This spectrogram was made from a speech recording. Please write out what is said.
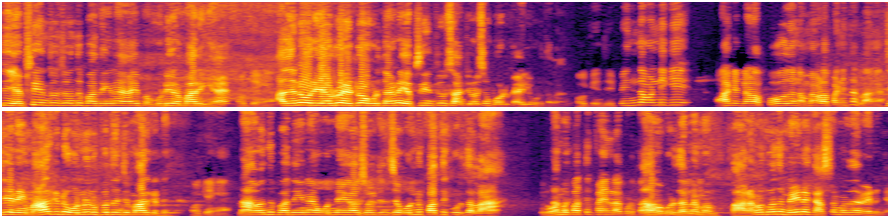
இது எஃப்சி இன்சூரன்ஸ் வந்து பாத்தீங்கன்னா இப்போ முடியிற மாதிரிங்க. ஓகேங்க. அது என்ன ஒரு ஏழு ரூபா எட்டு ரூபா கொடுத்தாங்கன்னா எஃப்சி இன்சூரன்ஸ் அஞ்சு வருஷம் போட்டு கையில் கொடுத்தலாங்க ஓகே ஜி இப்போ இந்த வண்டிக்கு மார்க்கெட்ல எவ்வளவு போகுது? நம்ம எவ்வளவு பண்ணி தரலாங்க? சரி நீங்க மார்க்கெட் ஒன்று முப்பத்தஞ்சு மார்க்கெட்டுங்க ஓகேங்க. நான் வந்து பாத்தீங்கன்னா ஒன்னே கால் சொல்லிட்டு ஒன்று பத்து கொடுத்துடலாம். ஒன்று பத்துக்கு ஃபைனலாக கொடுத்தா. ஆமா கொடுத்தலாம் நம்ம நமக்கு வந்து மெயினாக கஸ்டமர் தான் வேணுங்க.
